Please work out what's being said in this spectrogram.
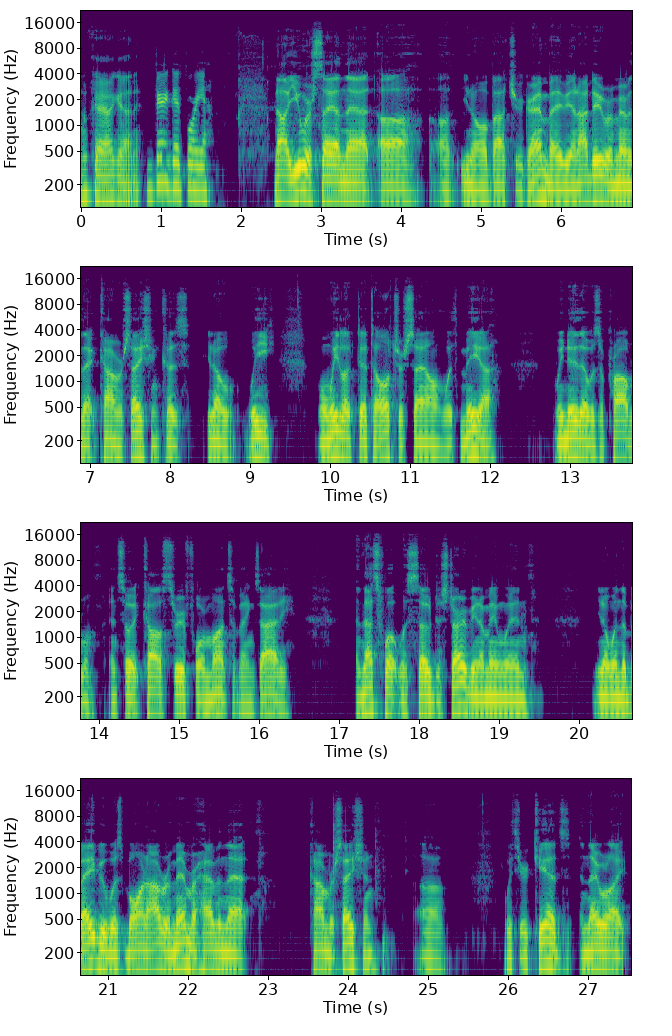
Okay, I got it. Very good for you. No, you were saying that, uh, uh, you know, about your grandbaby, and I do remember that conversation because you know we, when we looked at the ultrasound with Mia, we knew there was a problem, and so it caused three or four months of anxiety, and that's what was so disturbing. I mean, when, you know, when the baby was born, I remember having that conversation uh, with your kids, and they were like,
